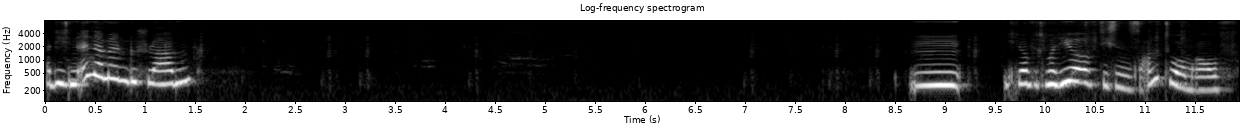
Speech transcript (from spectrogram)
Hat dich ein Enderman geschlagen? Hm, Ich laufe jetzt mal hier auf diesen Sandturm rauf.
